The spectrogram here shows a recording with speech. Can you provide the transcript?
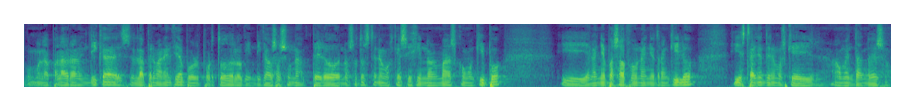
como la palabra lo indica, es la permanencia por, por todo lo que indica Osasuna, pero nosotros tenemos que exigirnos más como equipo y el año pasado fue un año tranquilo y este año tenemos que ir aumentando eso.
